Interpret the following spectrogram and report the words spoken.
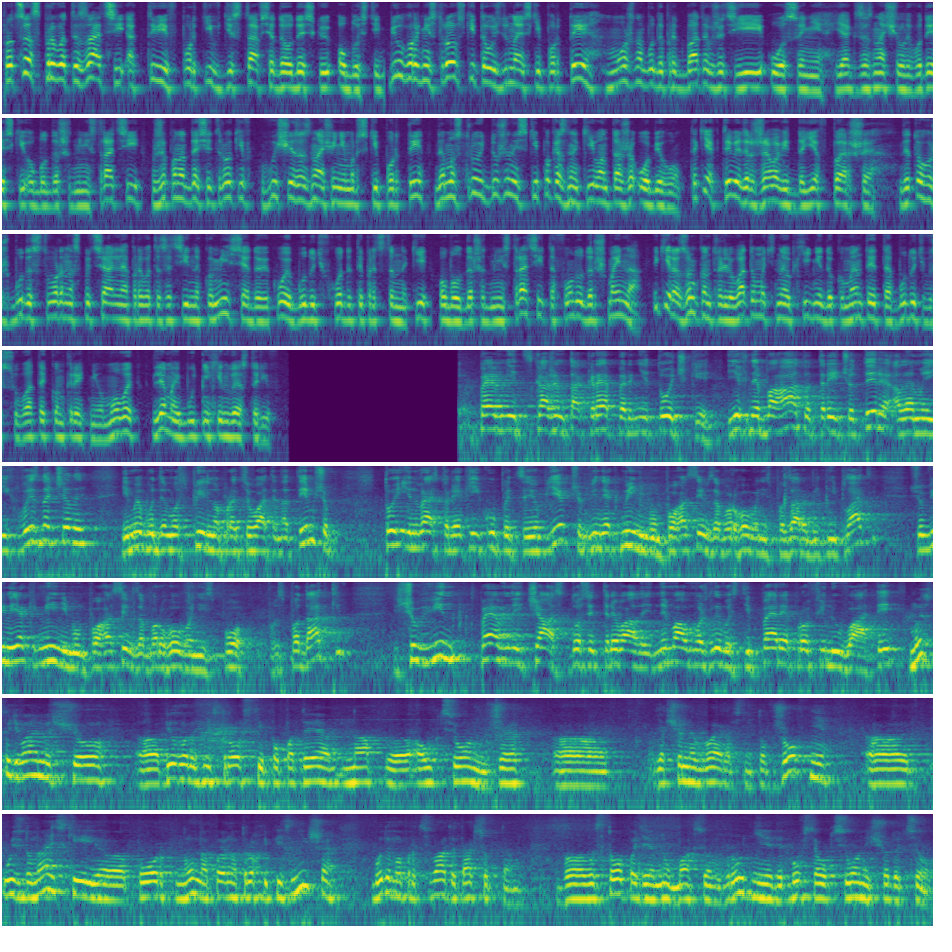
Процес приватизації активів портів дістався до Одеської області. Білгород-Дністровський та Уздюнайські порти можна буде придбати вже цієї осені. Як зазначили в Одеській облдержадміністрації, вже понад 10 років вище зазначені морські порти демонструють дуже низькі показники вантажообігу. Такі активи держава віддає вперше. Для того ж буде створена спеціальна приватизаційна комісія, до якої будуть входити представники облдержадміністрації та фонду держмайна, які разом контролюватимуть необхідні документи та будуть висувати конкретні умови для майбутніх інвесторів. певні, скажімо так, реперні точки. Їх небагато, 3-4, але ми їх визначили, і ми будемо спільно працювати над тим, щоб той інвестор, який купить цей об'єкт, щоб він як мінімум погасив заборгованість по заробітній платі, щоб він як мінімум погасив заборгованість по з податків. Щоб він певний час досить тривалий не мав можливості перепрофілювати Ми сподіваємося, що е, Білгород-Дністровський попаде на е, аукціон вже, е, якщо не в вересні, то в жовтні. Усть-Дунайський е, порт, ну напевно, трохи пізніше. Будемо працювати так, щоб там в листопаді, ну максимум в грудні, відбувся аукціон щодо цього.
